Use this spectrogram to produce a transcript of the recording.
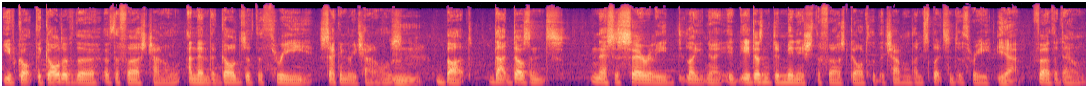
you've got the god of the of the first channel, and then the gods of the three secondary channels. But that doesn't necessarily like you know it, it doesn't diminish the first god that the channel then splits into three Yeah. further down.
